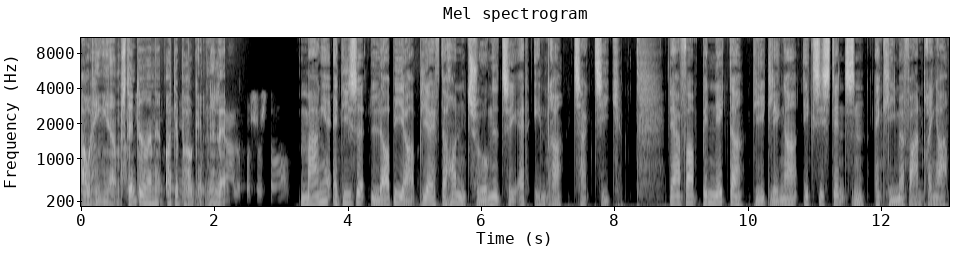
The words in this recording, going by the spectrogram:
afhængig af omstændighederne og det pågældende land. Mange af disse lobbyer bliver efterhånden tvunget til at ændre taktik. Derfor benægter de ikke længere eksistensen af klimaforandringer.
